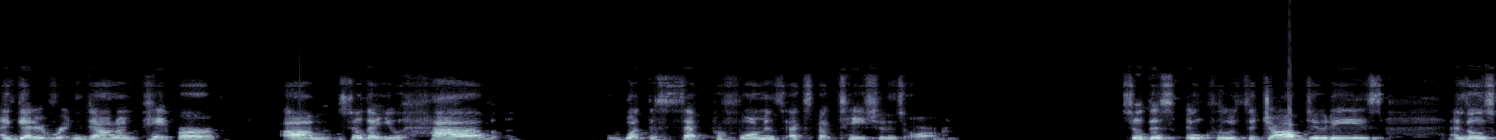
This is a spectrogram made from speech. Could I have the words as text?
and get it written down on paper um, so that you have what the set performance expectations are. So this includes the job duties and those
